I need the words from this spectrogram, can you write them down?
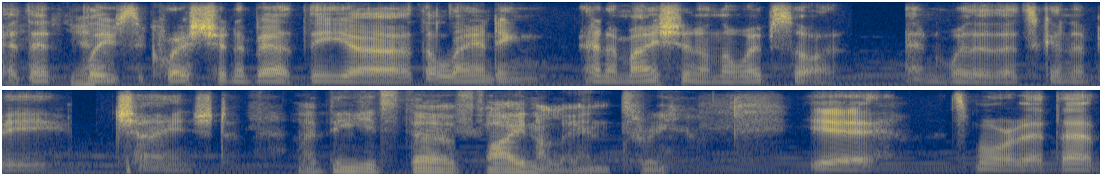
and that Yeah. leaves the question about the uh, the landing animation on the website and whether that's going to be changed. I think it's the final entry. Yeah, it's more about that.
